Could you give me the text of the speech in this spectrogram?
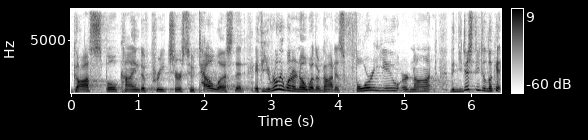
gospel kind of preachers who tell us that if you really want to know whether God is for you or not, then you just need to look at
